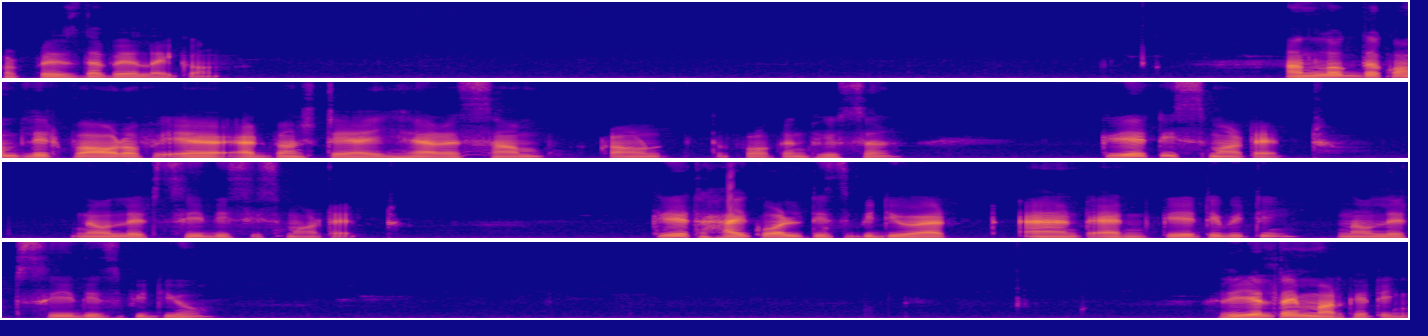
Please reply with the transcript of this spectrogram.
or press the bell icon. Unlock the complete power of advanced AI. Here is some ground the broken future. Create a smart ad. Now let's see this smart ad create high qualities video at and and creativity now let's see this video real-time marketing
